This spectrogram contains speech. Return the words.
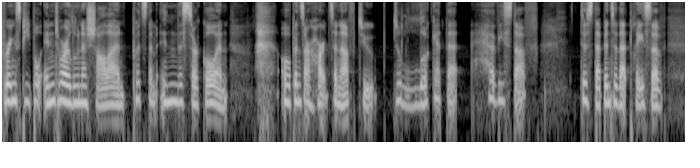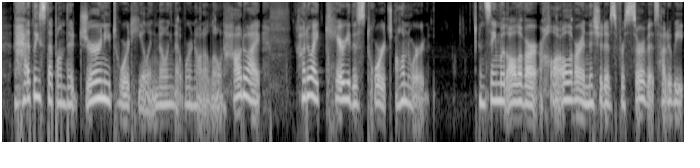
brings people into our Luna Shala and puts them in the circle and opens our hearts enough to to look at that heavy stuff, to step into that place of at least step on the journey toward healing, knowing that we're not alone. How do I how do I carry this torch onward? And same with all of our all of our initiatives for service. How do we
